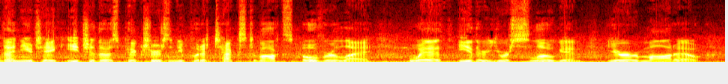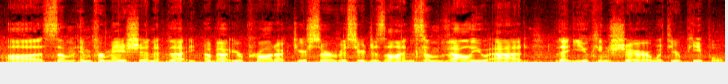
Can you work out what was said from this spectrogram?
Then you take each of those pictures and you put a text box overlay with either your slogan, your motto, uh, some information that about your product, your service, your design, some value add that you can share with your people.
